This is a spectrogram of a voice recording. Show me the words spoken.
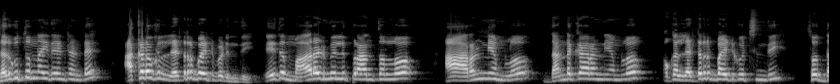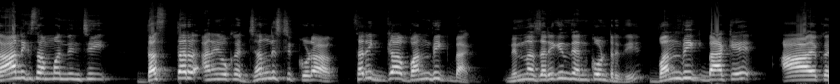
జరుగుతున్న ఇదేంటంటే అక్కడ ఒక లెటర్ బయటపడింది. ఏదైతే మారేడుమిల్లి ప్రాంతంలో ఆ అరణ్యంలో దండకారణ్యంలో ఒక లెటర్ బయటకు వచ్చింది సో దానికి సంబంధించి దస్తర్ అనే ఒక జర్నలిస్ట్ కూడా సరిగ్గా వన్ వీక్ బ్యాక్ నిన్న జరిగింది ఎన్కౌంటర్ ఇది వన్ వీక్ బ్యాకే ఆ యొక్క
